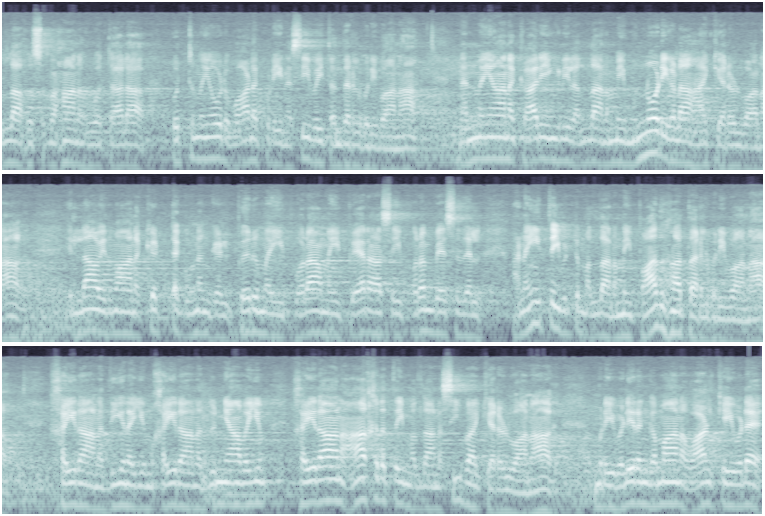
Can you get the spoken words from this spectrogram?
அல்லாஹு சுபஹானஹுவத்தாலா ஒற்றுமையோடு வாழக்கூடிய நசீவை தந்தரல் புரிவானா. நன்மையான காரியங்களில் அல்லாஹ் நம்மை முன்னோடிகளாக ஆக்கி அருள்வானாக எல்லா விதமான கெட்ட குணங்கள் பெருமை பொறாமை பேராசை புறம்பேசுதல் அனைத்தை விட்டும் அல்லாஹ் நம்மை பாதுகாத்து அருள் புரிவானாக ஹைரான தீனையும் ஹைரான துன்யாவையும் ஹைரான ஆகிரத்தையும் அல்லாஹ் நசீபாக்கி அருள்வானாக. நம்முடைய வெளிரங்கமான வாழ்க்கையை விட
